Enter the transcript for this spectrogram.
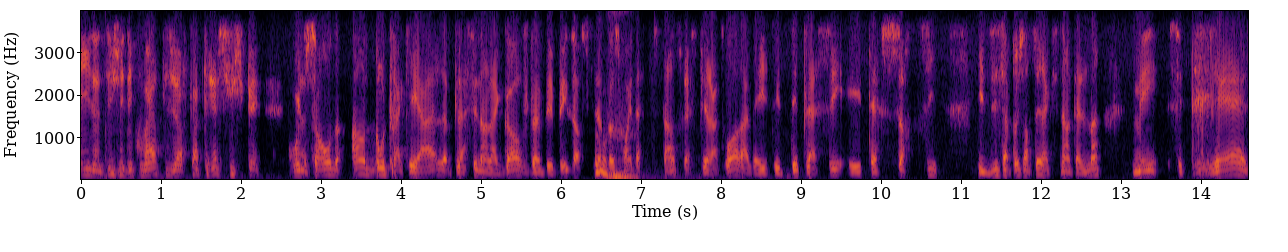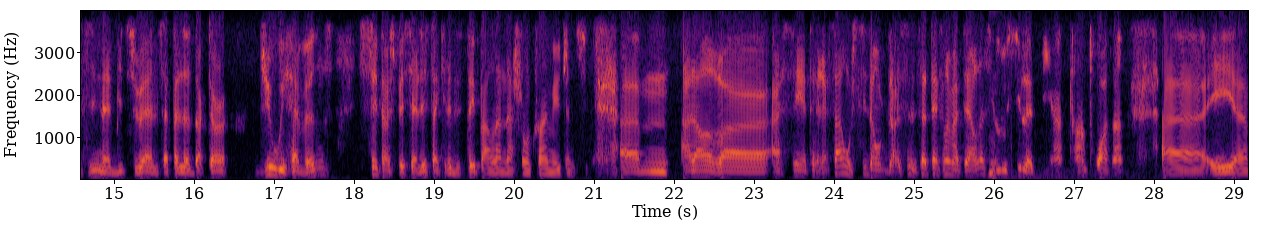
et il a dit j'ai découvert plusieurs cas très suspects où une sonde endotrachéale placée dans la gorge d'un bébé lorsqu'il a besoin d'assistance respiratoire avait été déplacée et était sortie Il dit ça peut sortir accidentellement, mais c'est très inhabituel. Il s'appelle le docteur Dewey Heavens. C'est un spécialiste accrédité par la National Crime Agency. Euh, alors, euh, assez intéressant aussi. Donc, cet infirmière-là, c'est Lucy Ledby, hein, 33 ans. Euh, et, euh,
